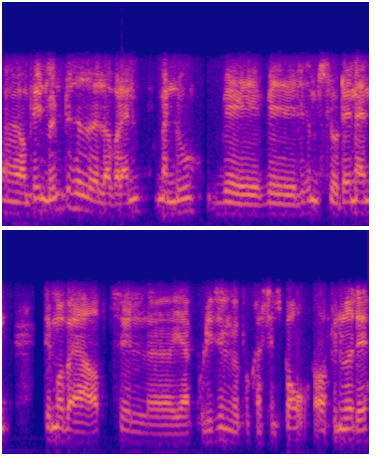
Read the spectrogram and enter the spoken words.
Øh, om det er en myndighed, eller hvordan man nu vil, vil ligesom slå den an, det må være op til øh, ja, politikerne på Christiansborg at finde ud af det.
